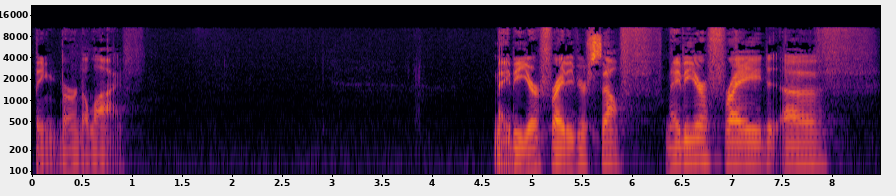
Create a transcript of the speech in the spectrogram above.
being burned alive. Maybe you're afraid of yourself. Maybe you're afraid of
